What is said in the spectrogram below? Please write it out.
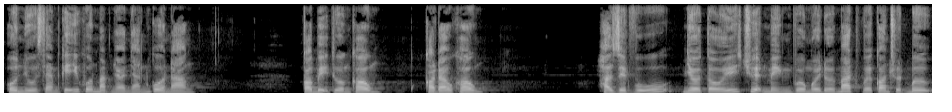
ôn nhu xem kỹ khuôn mặt nhỏ nhắn của nàng. Có bị thương không? Có đau không? Hạ Duyệt Vũ nhớ tới chuyện mình vừa mới đối mặt với con chuột bự,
